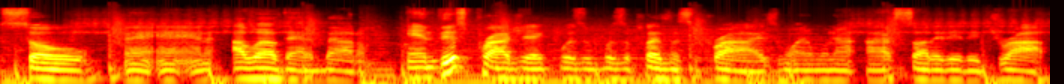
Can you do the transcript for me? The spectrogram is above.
So, and, and I love that about him. And this project was was a pleasant surprise when when I, I saw that it had dropped.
